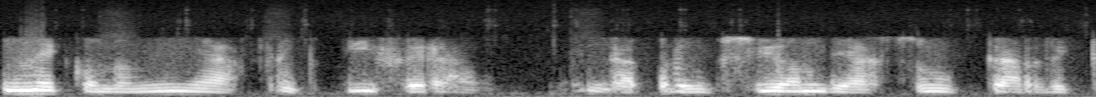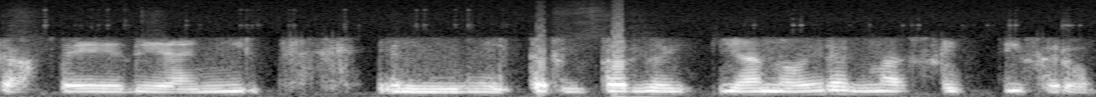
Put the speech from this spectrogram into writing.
una economía fructífera, la producción de azúcar, de café, de añil en el territorio haitiano era el más fructífero.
